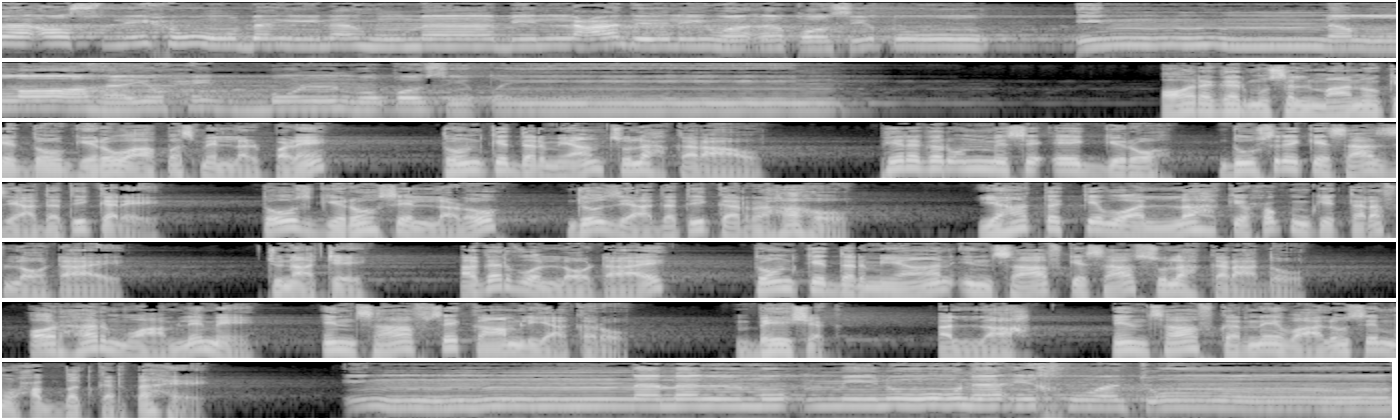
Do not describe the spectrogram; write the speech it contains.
فَأَصْلِحُوا بَيْنَهُمَا بِالْعَدْلِ وَأَقْسِطُوا ان اللہ يحب المقسطین اور اگر مسلمانوں کے دو گروہ آپس میں لڑ پڑیں، تو ان کے درمیان صلح کراؤ۔ پھر اگر ان میں سے ایک گروہ دوسرے کے ساتھ زیادتی کرے، تو اس گروہ سے لڑو جو زیادتی کر رہا ہو۔ یہاں تک کہ وہ اللہ کے حکم کی طرف لوٹ آئے۔ چنانچہ اگر وہ لوٹ آئے تو ان کے درمیان انصاف کے ساتھ صلح کرا دو اور ہر معاملے میں انصاف سے کام لیا کرو۔ بے شک اللہ انصاف کرنے والوں سے محبت کرتا ہے۔ انما المؤمنون اخوة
